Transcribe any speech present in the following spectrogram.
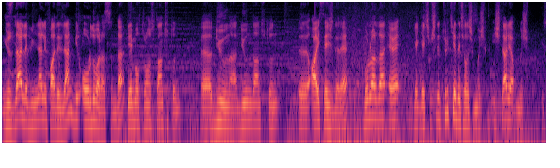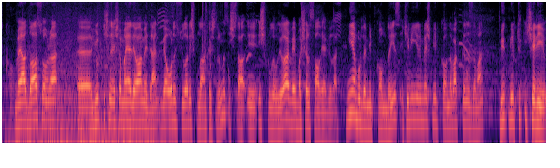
yüzlerle binlerle ifade edilen bir ordu var aslında. Game of Thrones'tan tutun, e, Dune'a, Dune'dan tutun, e, Ice Age'lere. Buralarda evet, ge- geçmişte Türkiye'de çalışmış, işler yapmış, veya daha sonra e, yurt dışında yaşamaya devam eden ve orada istiyorlar iş bulan arkadaşlarımız iş, e, iş bulabiliyorlar ve başarı sağlayabiliyorlar. Niye burada MIPCOM'dayız? 2025 MIPCOM'da baktığınız zaman büyük bir Türk içeriği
